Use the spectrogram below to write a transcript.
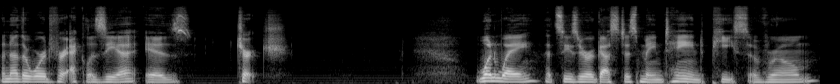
Another word for ecclesia is church. One way that Caesar Augustus maintained peace of Rome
